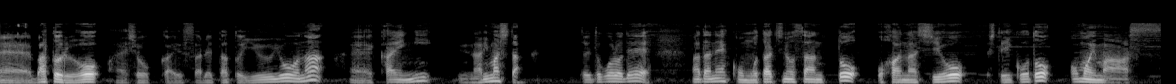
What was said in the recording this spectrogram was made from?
えーバトルを紹介されたというような、えー回になりました。というところで、またね、こう、もたちのさんとお話をしていこうと思います。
